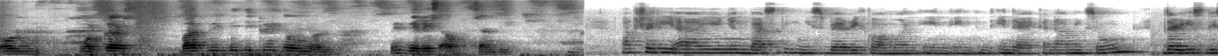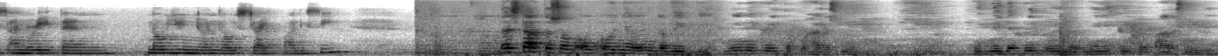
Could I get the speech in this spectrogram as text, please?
all workers. But with the decree union, will be rest out Sunday. Actually, uh, union busting is very common in, in, in the economic zone. There is this unwritten no union, no strike policy. The status of of union in Cavite, mini create of harassment. Hindi the create union, mini create of harassment. din.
